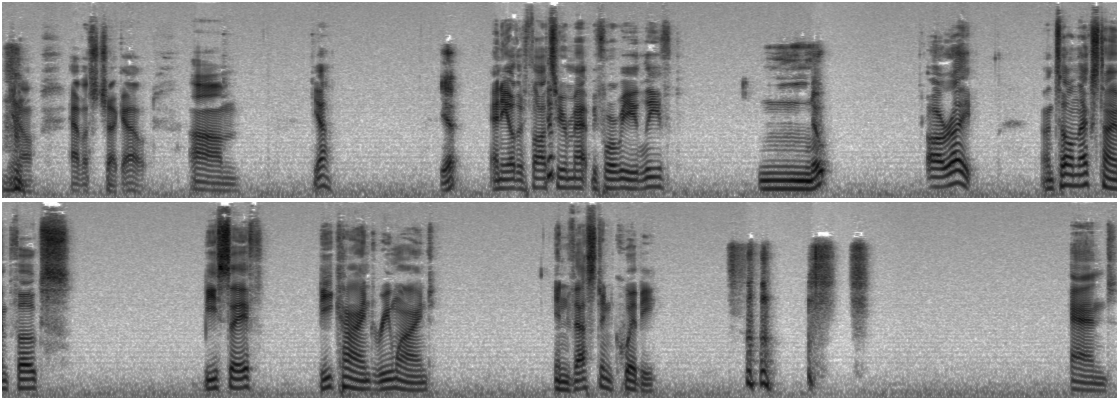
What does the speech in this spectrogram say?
you know have us check out. Um, yeah. Yep. Any other thoughts here, Matt? Before we leave. Nope. All right. Until next time, folks, be safe, be kind, rewind, invest in Quibi, and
